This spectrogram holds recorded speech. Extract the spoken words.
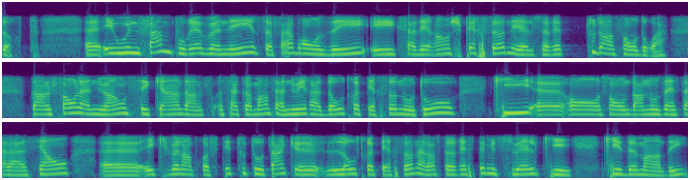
sorte. Euh, et où une femme pourrait venir se faire bronzer et que ça dérange personne et elle serait tout dans son droit. Dans le fond, la nuance, c'est quand dans ça commence à nuire à d'autres personnes autour qui euh, sont dans nos installations euh, et qui veulent en profiter tout autant que l'autre personne. Alors, c'est un respect mutuel qui est, qui est demandé.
